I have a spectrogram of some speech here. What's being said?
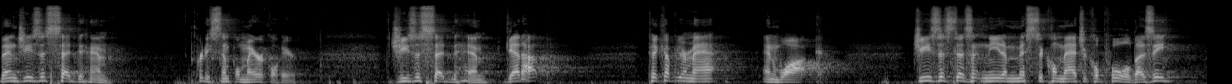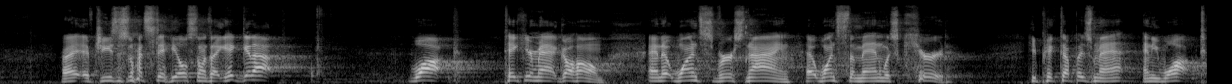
Then Jesus said to him, pretty simple miracle here. Jesus said to him, Get up, pick up your mat, and walk. Jesus doesn't need a mystical, magical pool, does he? Right? If Jesus wants to heal someone, like, hey, get up, walk, take your mat, go home. And at once, verse 9, at once the man was cured. He picked up his mat and he walked.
